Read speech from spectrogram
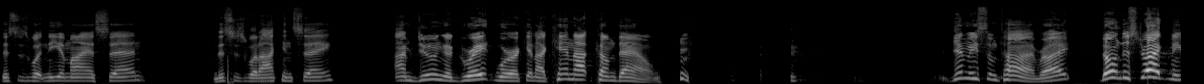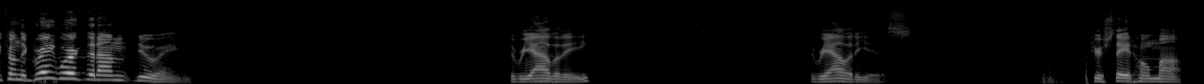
This is what Nehemiah said. This is what I can say. I'm doing a great work and I cannot come down. Give me some time, right? Don't distract me from the great work that I'm doing. The reality, the reality is, if you're a stay at home mom,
